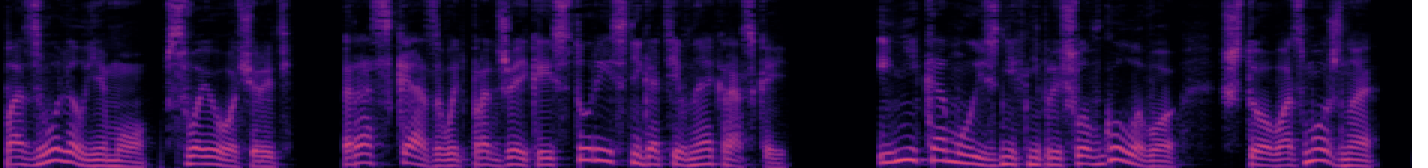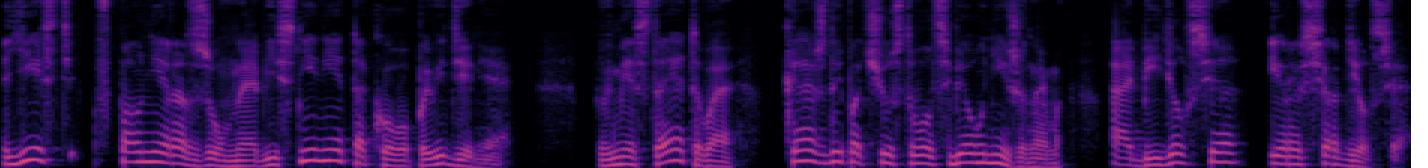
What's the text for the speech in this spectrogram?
позволил ему, в свою очередь, рассказывать про Джейка истории с негативной окраской. И никому из них не пришло в голову, что, возможно, есть вполне разумное объяснение такого поведения. Вместо этого каждый почувствовал себя униженным, обиделся и рассердился.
